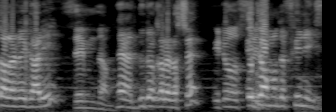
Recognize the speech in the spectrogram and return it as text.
কালারের গাড়ি। সেম দাম। হ্যাঁ দুটো কালার আছে। এটা আমাদের ফিনিক্স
